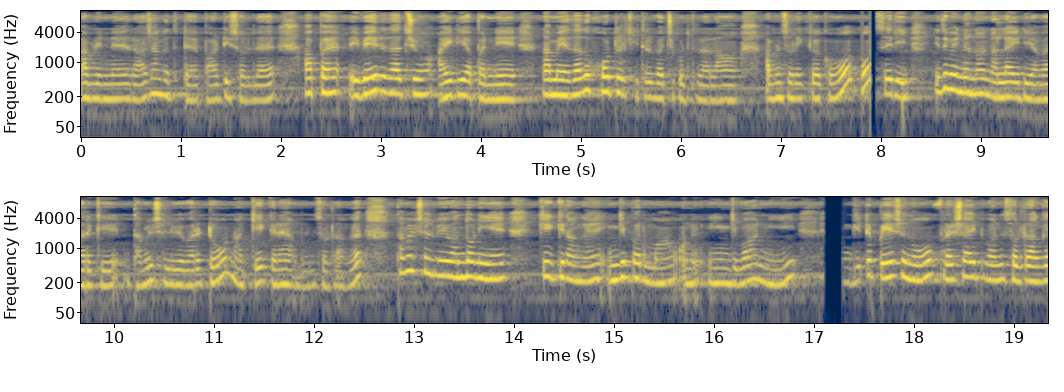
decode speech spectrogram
அப்படின்னு ராஜாங்கத்திட்ட பாட்டி சொல்ல அப்போ வேறு ஏதாச்சும் ஐடியா பண்ணு நம்ம ஏதாவது ஹோட்டல் கீட்டல் வச்சு கொடுத்துடலாம் அப்படின்னு சொல்லி கேட்கவும் சரி இது வேணும்னா நல்ல ஐடியாவாக இருக்குது தமிழ் செல்வி வரட்டும் நான் கேட்குறேன் அப்படின்னு சொல்கிறாங்க தமிழ் செல்வி வந்தோடனே கேட்குறாங்க இங்கே பாருமா ஒன்று இங்கே வா நீ. உங்ககிட்ட பேசணும் ஃப்ரெஷ் ஆகிட்டு வான்னு சொல்கிறாங்க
